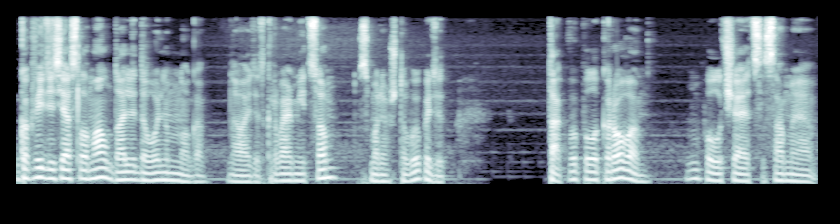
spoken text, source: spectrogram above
Ну, как видите, я сломал, дали довольно много. Давайте открываем яйцо, смотрим, что выпадет. Так, выпала корова. Ну, получается, самая...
